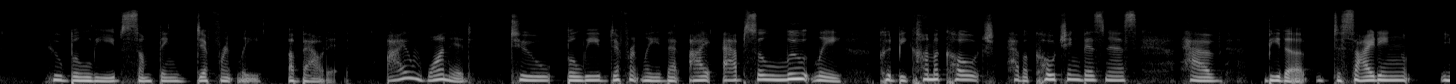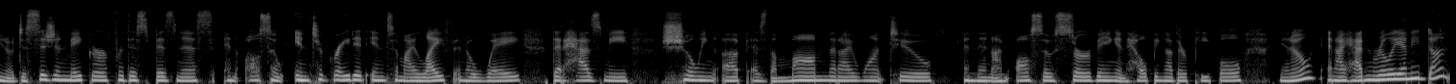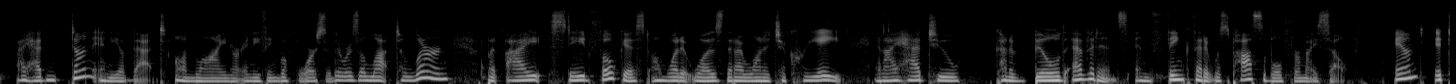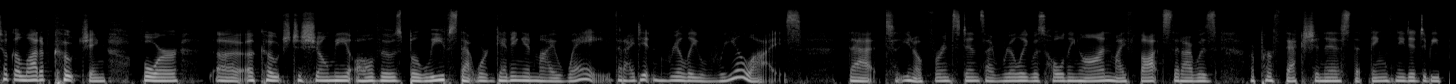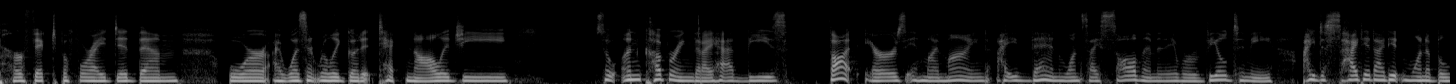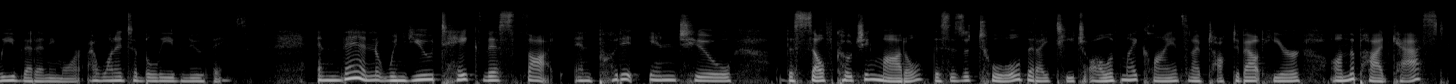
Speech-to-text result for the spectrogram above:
who believes something differently about it? I wanted to believe differently that I absolutely could become a coach, have a coaching business, have be the deciding you know decision maker for this business and also integrate it into my life in a way that has me showing up as the mom that I want to. And then I'm also serving and helping other people you know and I hadn't really any done I hadn't done any of that online or anything before. So there was a lot to learn but I stayed focused on what it was that I wanted to create. And I had to kind of build evidence and think that it was possible for myself. And it took a lot of coaching for uh, a coach to show me all those beliefs that were getting in my way that I didn't really realize. That, you know, for instance, I really was holding on my thoughts that I was a perfectionist, that things needed to be perfect before I did them, or I wasn't really good at technology. So, uncovering that I had these thought errors in my mind, I then, once I saw them and they were revealed to me, I decided I didn't want to believe that anymore. I wanted to believe new things. And then when you take this thought and put it into the self coaching model, this is a tool that I teach all of my clients and I've talked about here on the podcast.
